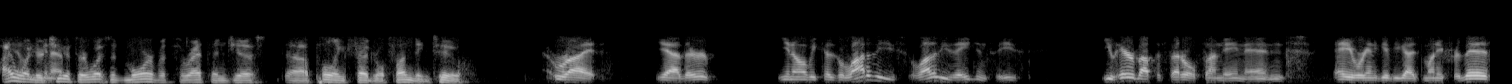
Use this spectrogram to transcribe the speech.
I know, wonder too have- if there wasn't more of a threat than just uh, pulling federal funding too. Right. Yeah, they're you know, because a lot of these a lot of these agencies you hear about the federal funding and hey, we're going to give you guys money for this,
